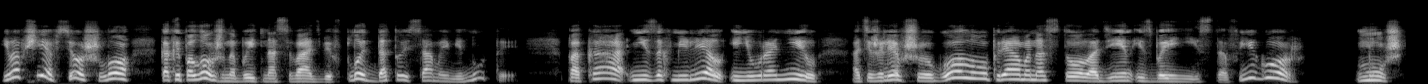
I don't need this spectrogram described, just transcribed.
И вообще все шло, как и положено быть на свадьбе, вплоть до той самой минуты, пока не захмелел и не уронил отяжелевшую голову прямо на стол один из баянистов, Егор, муж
